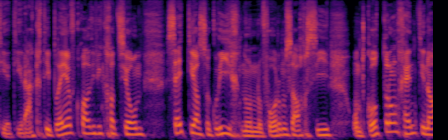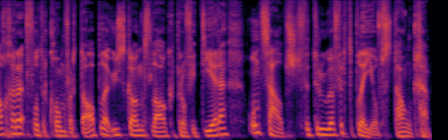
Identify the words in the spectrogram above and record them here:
Die direkte Playoff-Qualifikation sollte also gleich nur noch Formsache sein und Gotteron könnte nachher von der komfortablen Ausgangslage profitieren und Selbstvertrauen für die Playoffs tanken.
